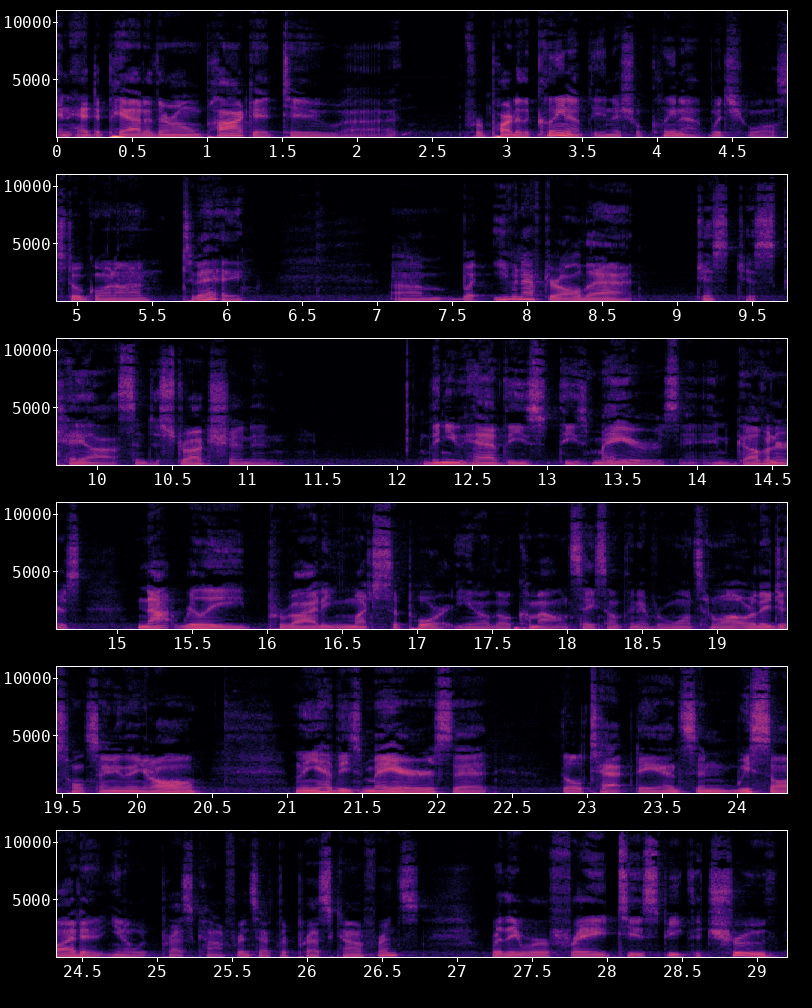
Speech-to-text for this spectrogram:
and had to pay out of their own pocket to uh, for part of the cleanup, the initial cleanup, which was still going on today. Um, but even after all that, just just chaos and destruction, and then you have these these mayors and governors not really providing much support. You know, they'll come out and say something every once in a while, or they just won't say anything at all. And then you have these mayors that they'll tap dance, and we saw it at you know press conference after press conference, where they were afraid to speak the truth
